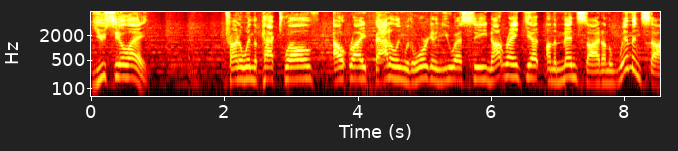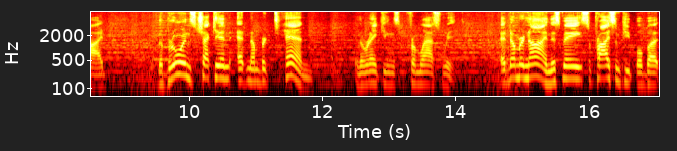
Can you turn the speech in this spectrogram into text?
UCLA, trying to win the Pac 12 outright, battling with Oregon and USC, not ranked yet on the men's side. On the women's side, the Bruins check in at number 10 in the rankings from last week. At number nine, this may surprise some people, but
